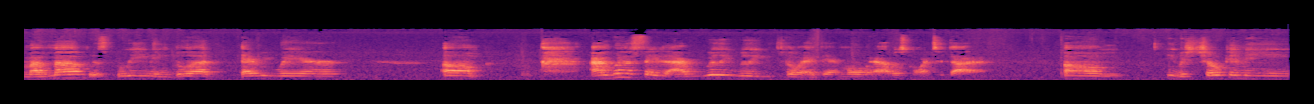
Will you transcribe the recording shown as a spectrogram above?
My mouth was bleeding, blood everywhere. Um, I'm going to say that I really, really thought at that moment I was going to die. Um, he was choking me.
